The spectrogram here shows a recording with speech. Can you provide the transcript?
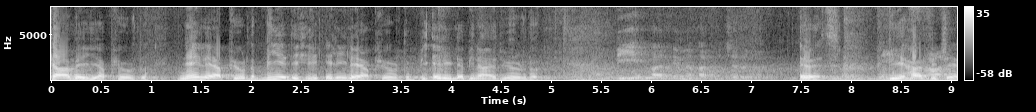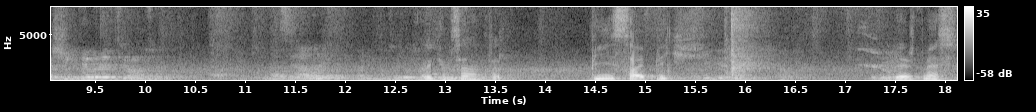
Kabe'yi yapıyordu. Neyle yapıyordu? Biyedihi, eliyle yapıyordu. Bir eliyle bina ediyordu. Bir harfi mi harfi cer hocam? Evet. Bir harfi cer. Sahiplikte belirtiyor mu hocam? Aleykümselam efendim. Bir sahiplik belirtmez.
